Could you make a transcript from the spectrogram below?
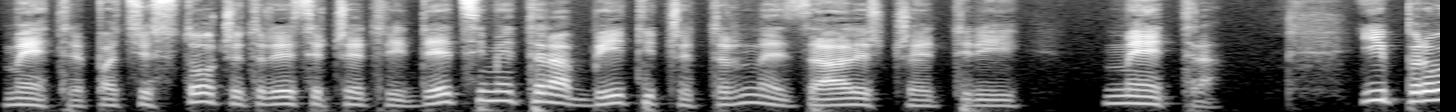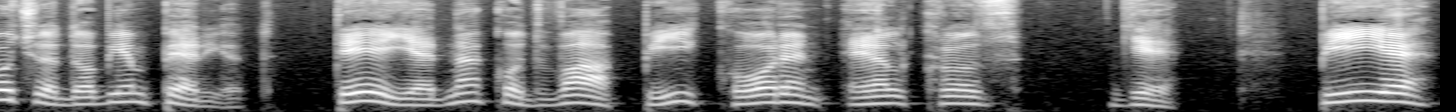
metre, pa će 144 decimetra biti 14,4 metra. I prvo ću da dobijem period. T je jednako 2pi koren L kroz G. Pi je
